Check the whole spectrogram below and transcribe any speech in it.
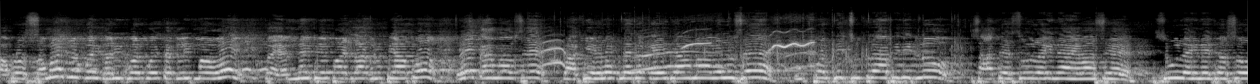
આપણો સમાજનો કોઈ ગરીબ વર્ગ કોઈ તકલીફમાં હોય, તો એમને બે પાંચ લાખ રૂપિયા આપો. એ કામ આવશે. બાકી એ લોકોને તો કહી દેવામાં આવેલું છે. ઉપરથી સૂત્ર આપી દીધું. સાથે શું લઈને આવ્યા છે? શું લઈને જશો?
